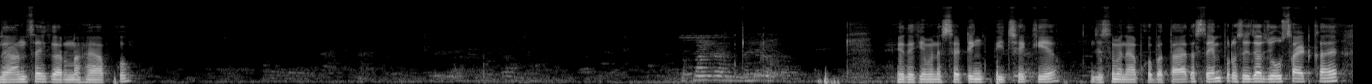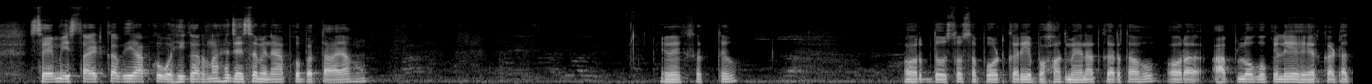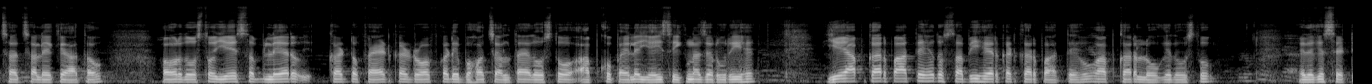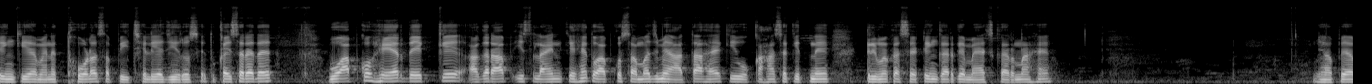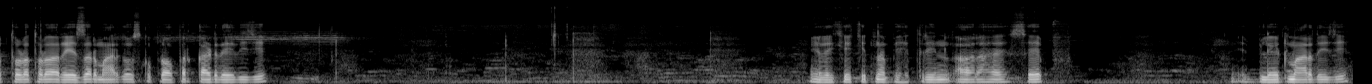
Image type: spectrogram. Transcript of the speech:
ध्यान से ही करना है आपको। ये देखिए, मैंने सेटिंग पीछे किया जैसे मैंने आपको बताया था। सेम प्रोसीजर जो उस साइड का है, सेम इस साइड का भी आपको वही करना है, जैसे मैंने आपको बताया हूँ। ये देख सकते हो। और दोस्तों सपोर्ट करिए, बहुत मेहनत करता हो और आप लोगों के लिए हेयर कट अच्छा अच्छा लेके आता हो। और दोस्तों, ये सब layer cut fat cut drop cut ये बहुत चलता है दोस्तों, आपको पहले यही सीखना ज़रूरी है। ये आप कर पाते हो तो सभी हेयर कट कर पाते हो, आप कर लोगे दोस्तों। ये देखिए सेटिंग किया, मैंने थोड़ा सा पीछे लिया ज़ीरो से तो कैसा रहता है? वो आपको हेयर देख के अगर आप इस लाइन के हैं तो आपको समझ में आता है कि वो कहाँ से कितने ट्रिमर का सेटिंग करके मैच करना है। यहाँ पे आप थोड़ा थोड़ा रेज़र मार के उसको प्रॉपर कट दे दीजिए। ये देखिए कितना बेहतरीन आ रहा है सेप ये ब्लेड मार दीजिए।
